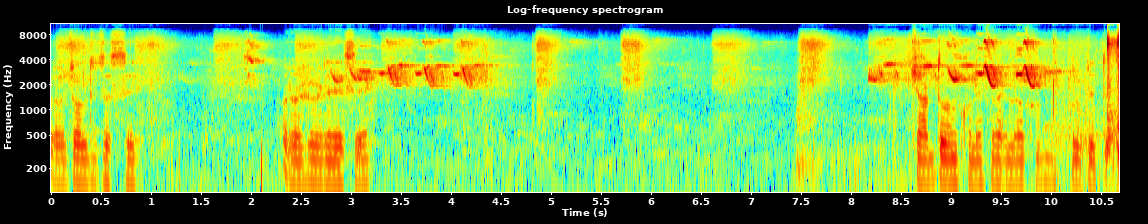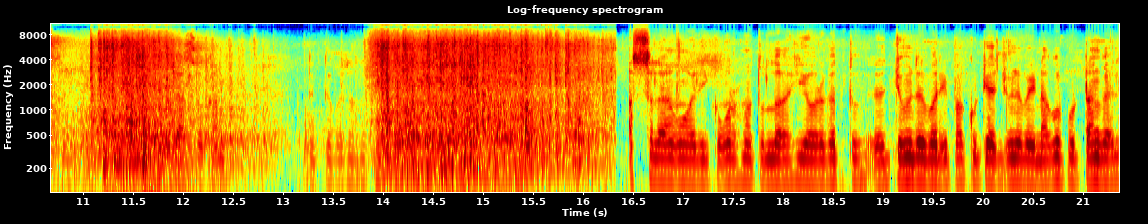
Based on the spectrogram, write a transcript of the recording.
রস জল দিতেছে রস বেড়ে গেছে চার দোকান খুলে ফেলাইলো এখন দেখতেছি চার দোকান দেখতে পাচ্ছেন আসসালামু আলাইকুম রহমতুল্লাহি ওবরাকাতু জমিদার বাড়ি পাকুটিয়া জমিদার বাড়ি নাগরপুর টাঙ্গাইল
